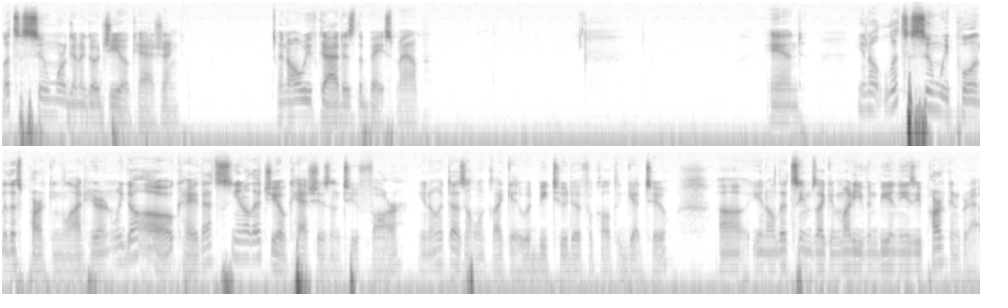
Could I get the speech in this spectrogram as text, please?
Let's assume we're going to go geocaching, and all we've got is the base map. And, you know, let's assume we pull into this parking lot here and we go, oh, okay, that's, you know, that geocache isn't too far. You know, it doesn't look like it would be too difficult to get to. Uh, you know, that seems like it might even be an easy park and grab.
